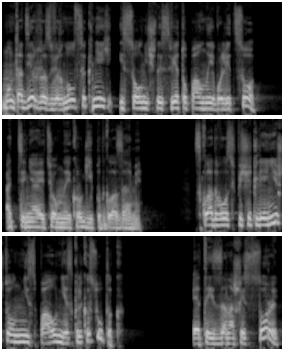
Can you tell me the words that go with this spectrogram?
Монтадир развернулся к ней, и солнечный свет упал на его лицо, оттеняя темные круги под глазами. Складывалось впечатление, что он не спал несколько суток. «Это из-за нашей ссоры?»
